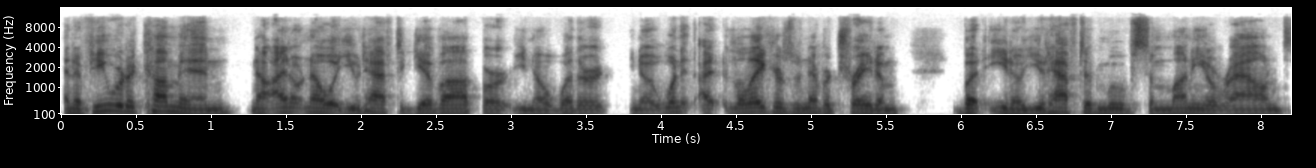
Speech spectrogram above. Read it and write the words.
and if he were to come in now, I don't know what you'd have to give up, or you know whether you know when I, the Lakers would never trade him, but you know you'd have to move some money around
